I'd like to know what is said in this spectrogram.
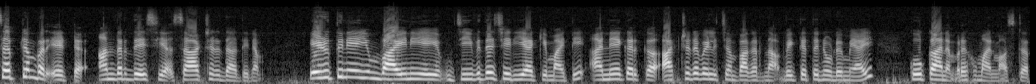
സെപ്റ്റംബർ എട്ട് അന്തർദേശീയ സാക്ഷരതാ ദിനം. എഴുത്തിനെയും വായനയെയും ജീവിതചര്യയാക്കി മാറ്റി അനേകർക്ക് അക്ഷരവെളിച്ചം പകർന്ന വ്യക്തിത്വനുടമയായി കൂക്കാനം റഹ്മാൻ മാസ്റ്റർ.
